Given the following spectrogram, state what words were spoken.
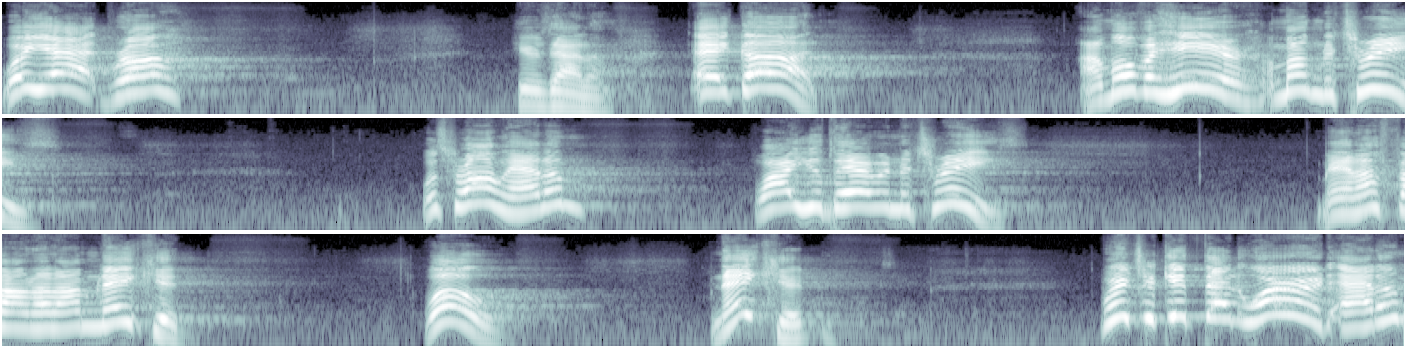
where you at, bruh? Here's Adam. Hey, God, I'm over here among the trees. What's wrong, Adam? Why are you there in the trees? Man, I found out I'm naked. Whoa, naked? Where'd you get that word, Adam?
